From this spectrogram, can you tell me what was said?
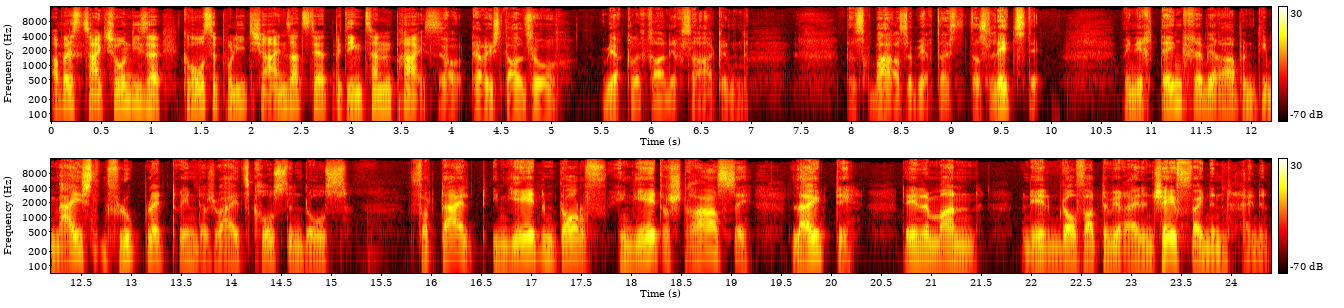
Aber es zeigt schon, dieser große politische Einsatz, der bedingt seinen Preis. Ja, der ist also wirklich, kann ich sagen, das war also wirklich das, das Letzte. Wenn ich denke, wir haben die meisten Flugblätter in der Schweiz kostenlos verteilt, in jedem Dorf, in jeder Straße, Leute, denen man, in jedem Dorf hatten wir einen Chef, einen, einen,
